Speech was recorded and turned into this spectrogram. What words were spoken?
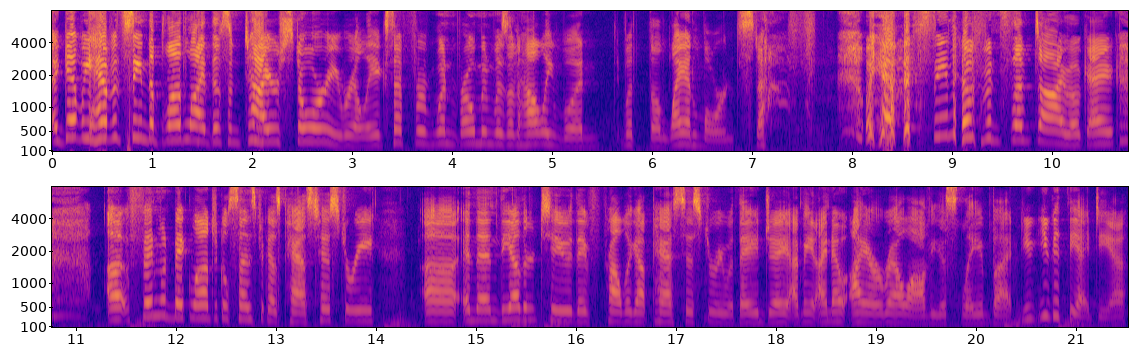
again, we haven't seen the bloodline this entire story really, except for when Roman was in Hollywood with the landlord stuff. we haven't seen them in some time, okay? Uh, Finn would make logical sense because past history. Uh, and then the other two, they've probably got past history with AJ. I mean, I know IRL, obviously, but you, you get the idea.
